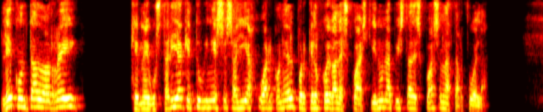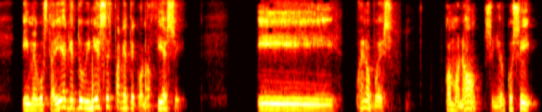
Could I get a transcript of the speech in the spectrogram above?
le he contado al rey que me gustaría que tú vinieses allí a jugar con él porque él juega al squash, tiene una pista de squash en la zarzuela. Y me gustaría que tú vinieses para que te conociese. Y bueno, pues, cómo no, señor Cusí.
